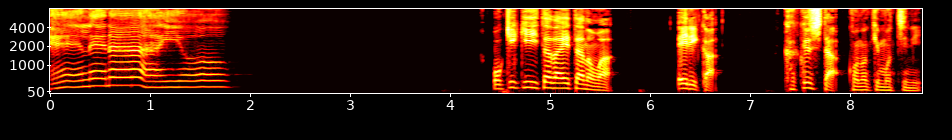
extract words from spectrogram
変えれないよ。お聞きいただいたのはエリカ。隠したこの気持ちに。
